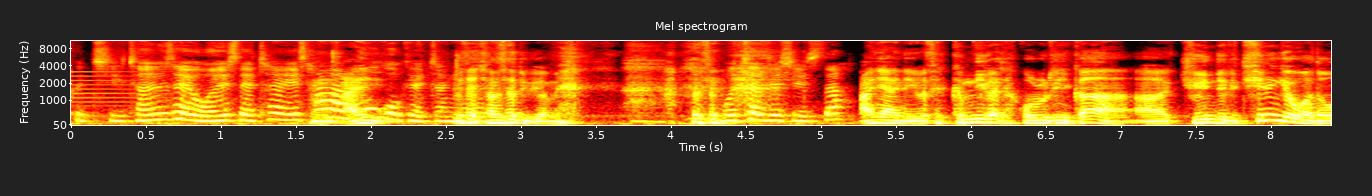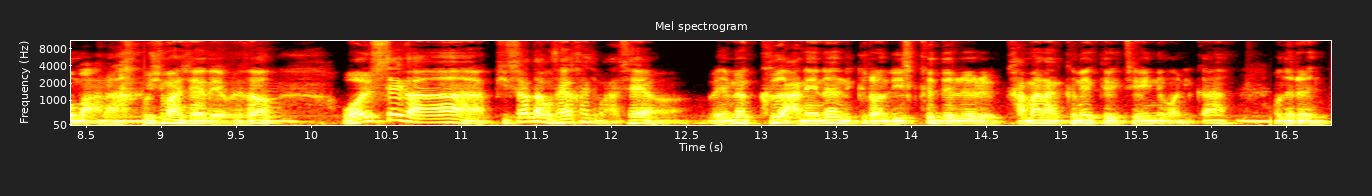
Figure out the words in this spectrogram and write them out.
그치. 전세, 월세 차이 아니, 살아보고 결정해. 요새 전세도 위험해. 못 찾을 수 있어? 아니 아니 요새 금리가 자꾸 오르니까 아, 주인들이 튀는 경우가 너무 많아 조심하셔야 돼요 그래서 음. 월세가 비싸다고 생각하지 마세요 왜냐면 그 안에는 그런 리스크들을 감안한 금액들이 들어있는 거니까 음. 오늘은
